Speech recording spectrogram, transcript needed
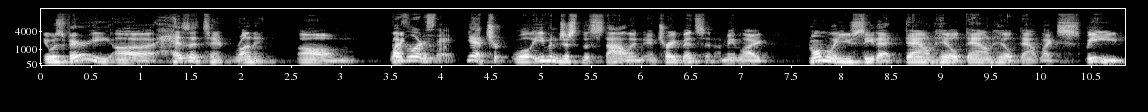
it was very uh, hesitant running. Um, For like Florida State. yeah, tr- well, even just the style and, and Trey Benson. I mean, like normally you see that downhill, downhill, down like speed,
